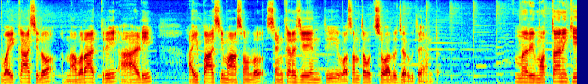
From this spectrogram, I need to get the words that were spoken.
వైకాసిలో నవరాత్రి ఆడి ఐపాసి మాసంలో శంకర జయంతి వసంత ఉత్సవాలు జరుగుతాయంట. మరి మొత్తానికి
